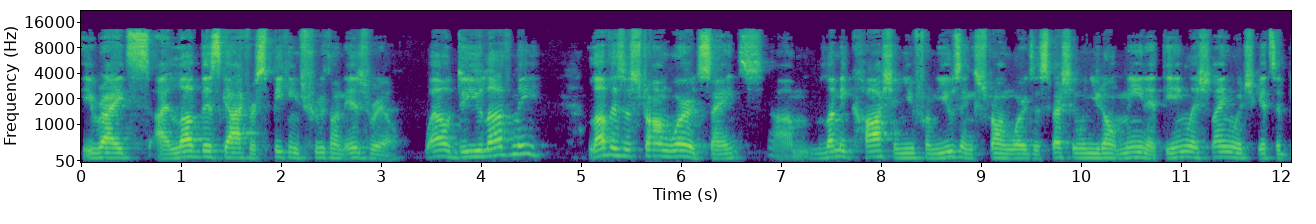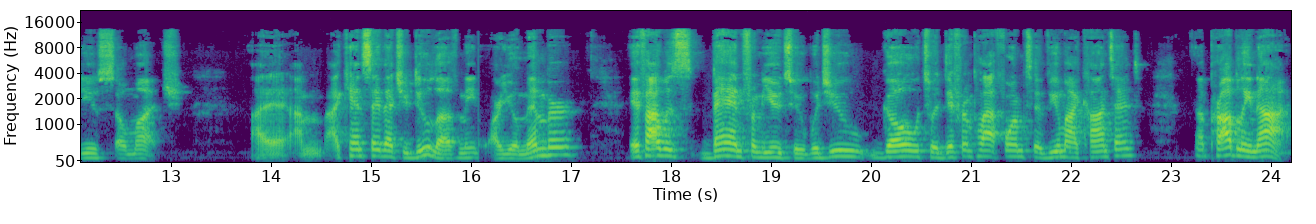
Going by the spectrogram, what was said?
He writes, "I love this guy for speaking truth on Israel." Well, do you love me? Love is a strong word, saints. Um, let me caution you from using strong words, especially when you don't mean it. The English language gets abused so much. I, I'm, I can't say that you do love me. Are you a member? If I was banned from YouTube, would you go to a different platform to view my content? Uh, probably not.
